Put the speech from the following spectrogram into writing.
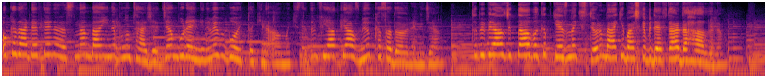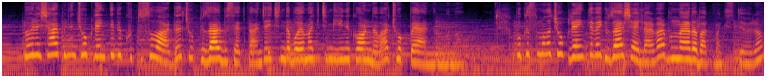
O kadar defterin arasından ben yine bunu tercih edeceğim. Bu rengini ve bu boyuttakini almak istedim. Fiyat yazmıyor, kasada öğreneceğim. Tabii birazcık daha bakıp gezmek istiyorum. Belki başka bir defter daha alırım. Böyle Sharpie'nin çok renkli bir kutusu vardı. Çok güzel bir set bence. İçinde boyamak için bir unicorn da var. Çok beğendim bunu. Bu kısımda da çok renkli ve güzel şeyler var. Bunlara da bakmak istiyorum.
